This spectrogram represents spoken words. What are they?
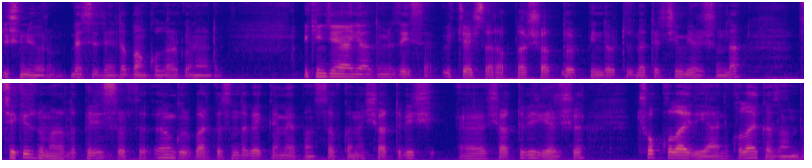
düşünüyorum. Ve sizlere de bank olarak önerdim. İkinci ayağa geldiğimizde ise 3 yaşlı Araplar şart 4 1400 metre çim yarışında 8 numaralı Pelis Sırtı ön grup arkasında bekleme yapan Safkan'ın şartlı bir e, şartlı bir yarışı çok kolaydı yani kolay kazandı.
